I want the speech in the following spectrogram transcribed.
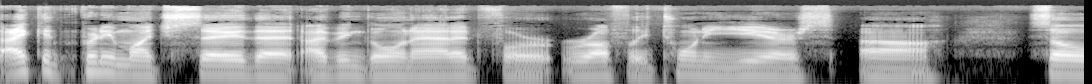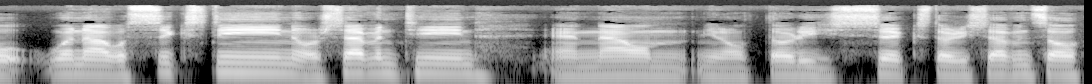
i can pretty much say that i've been going at it for roughly 20 years uh, so when I was 16 or 17, and now I'm, you know, 36, 37, so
